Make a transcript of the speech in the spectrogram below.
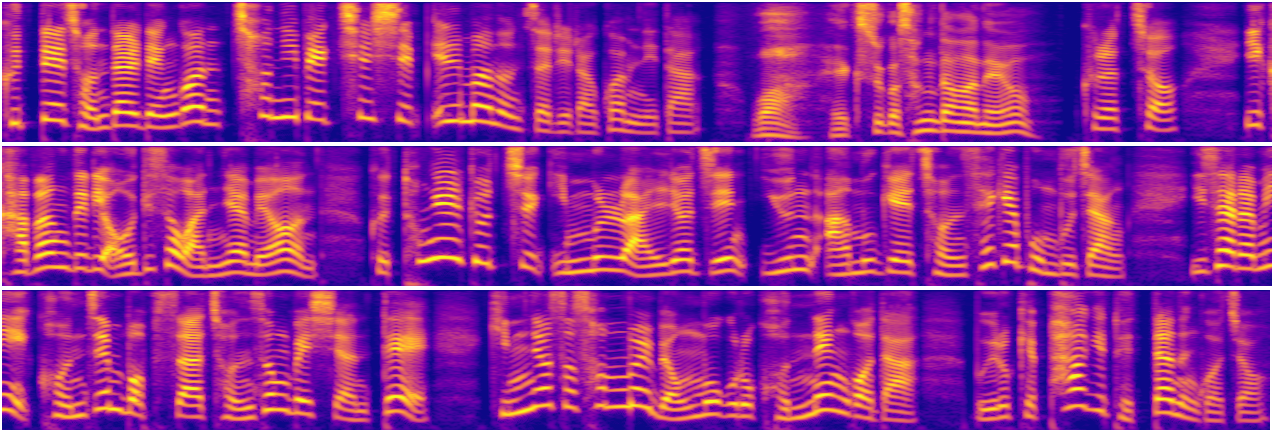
그때 전달된 건 1271만 원짜리라고 합니다. 와, 액수가 상당하네요. 그렇죠. 이 가방들이 어디서 왔냐면 그 통일교 측 인물로 알려진 윤 아무개 전 세계본부장 이 사람이 건진법사 전성배 씨한테 김여사 선물 명목으로 건넨 거다. 뭐 이렇게 파악이 됐다는 거죠.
